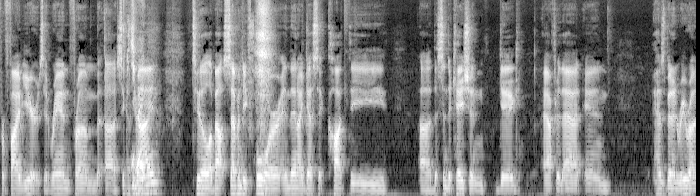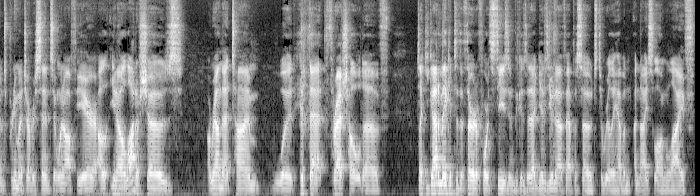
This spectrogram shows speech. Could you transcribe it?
for five years. It ran from uh, 69 till about 74. And then I guess it caught the, uh, the syndication gig after that and has been in reruns pretty much ever since it went off the air. You know, a lot of shows around that time would hit that threshold of it's like you got to make it to the third or fourth season because that gives you enough episodes to really have a, a nice long life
